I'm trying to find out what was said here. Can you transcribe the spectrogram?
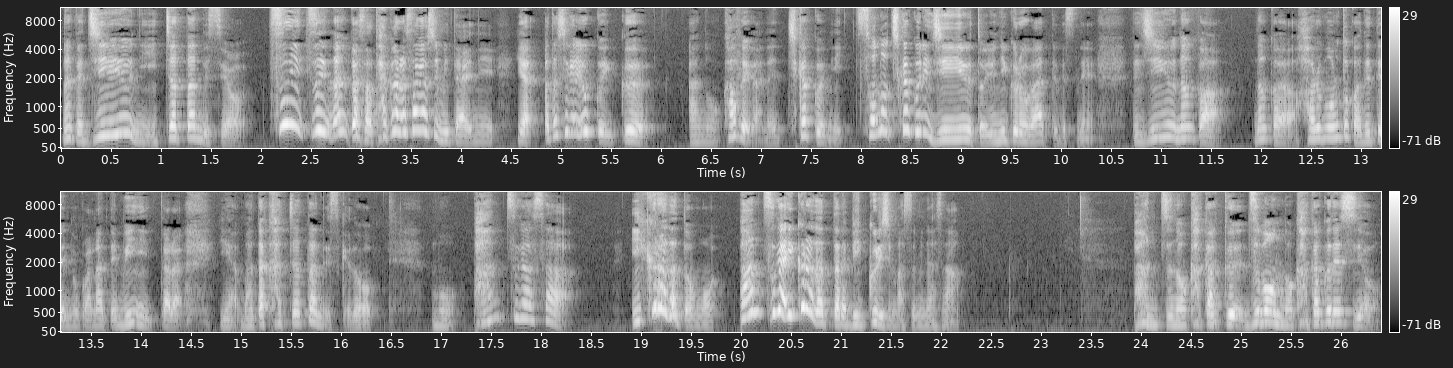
なんか GU に行っちゃったんですよ。ついついなんかさ、宝探しみたいに、いや、私がよく行く、あの、カフェがね、近くに、その近くに GU とユニクロがあってですね、で、GU なんか、なんか春物とか出てんのかなって見に行ったら、いや、また買っちゃったんですけど、もうパンツがさ、いくらだと思う？パンツがいくらだったらびっくりします、皆さん。パンツの価格、ズボンの価格ですよ。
